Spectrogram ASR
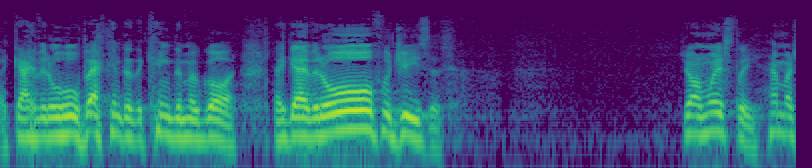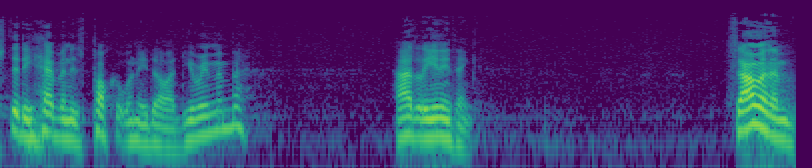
They gave it all back into the kingdom of God. They gave it all for Jesus. John Wesley, how much did he have in his pocket when he died? Do you remember? Hardly anything. Some of them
